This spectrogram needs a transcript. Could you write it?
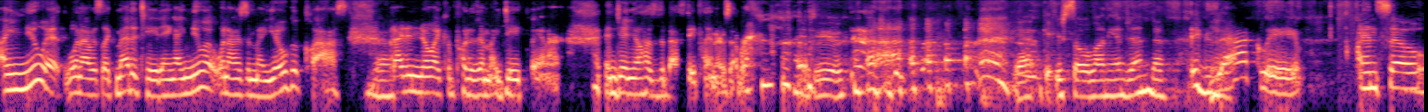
I knew it when I was like meditating. I knew it when I was in my yoga class, yeah. but I didn't know I could put it in my day planner. And Danielle has the best day planners ever. I do. yeah, get your soul on the agenda. Exactly. Yeah. And so,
